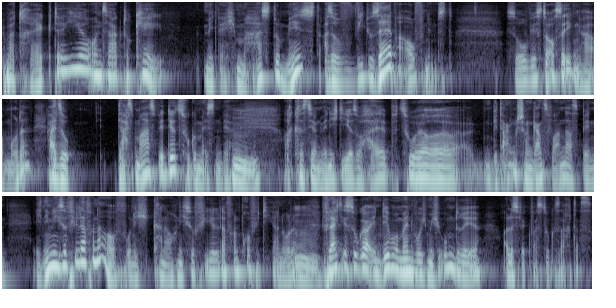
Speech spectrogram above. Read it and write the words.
überträgt er hier und sagt, okay, mit welchem Maß du misst, also wie du selber aufnimmst, so wirst du auch Segen haben, oder? Also das Maß wird dir zugemessen werden. Ach Christian, wenn ich dir so halb zuhöre, in Gedanken schon ganz woanders bin, ich nehme nicht so viel davon auf und ich kann auch nicht so viel davon profitieren, oder? Vielleicht ist sogar in dem Moment, wo ich mich umdrehe, alles weg, was du gesagt hast.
